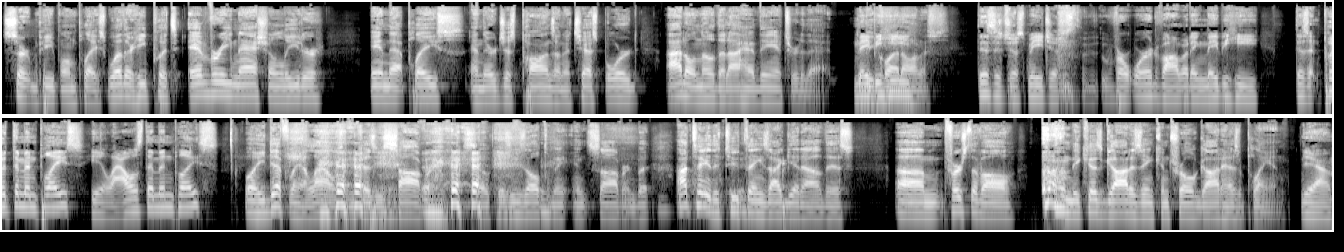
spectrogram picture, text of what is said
certain people in place. Whether he puts every national leader in that place and they're just pawns on a chessboard, I don't know that I have the answer to that. To Maybe be quite he- honest. This is just me just word vomiting. Maybe he doesn't put them in place, he allows them in place. Well, he definitely allows him because he's sovereign. So, because he's ultimate and sovereign. But I'll tell you the two things I get out of this. Um, first of all, because God is in control, God has a plan. Yeah.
